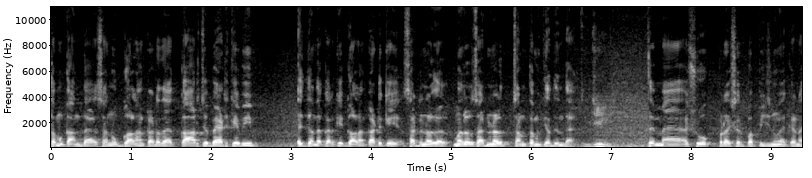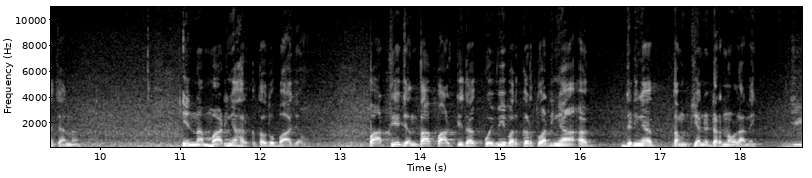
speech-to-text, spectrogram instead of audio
ਧਮਕਾਉਂਦਾ ਸਾਨੂੰ ਗਾਲਾਂ ਕੱਢਦਾ ਕਾਰ 'ਚ ਬੈਠ ਕੇ ਵੀ ਇਦਾਂ ਦਾ ਕਰਕੇ ਗਾਲਾਂ ਕੱਢ ਕੇ ਸਾਡੇ ਨਾਲ ਮਤਲਬ ਸਾਡੇ ਨਾਲ ਸਾਨੂੰ ਧਮਕੀਆਂ ਦਿੰਦਾ ਹੈ। ਜੀ। ਤੇ ਮੈਂ ਅਸ਼ੋਕ ਪ੍ਰੈਸ਼ਰ ਪੱਪੀ ਜੀ ਨੂੰ ਇਹ ਕਹਿਣਾ ਚਾਹੁੰਦਾ ਇਹਨਾਂ ਮਾੜੀਆਂ ਹਰਕਤਾਂ ਤੋਂ ਬਾਜ ਆਓ। ਭਾਰਤੀ ਜਨਤਾ ਪਾਰਟੀ ਦਾ ਕੋਈ ਵੀ ਵਰਕਰ ਤੁਹਾਡੀਆਂ ਜਿਹੜੀਆਂ ਧਮਕੀਆਂ ਨੇ ਡਰਨ ਵਾਲਾ ਨਹੀਂ। ਜੀ।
